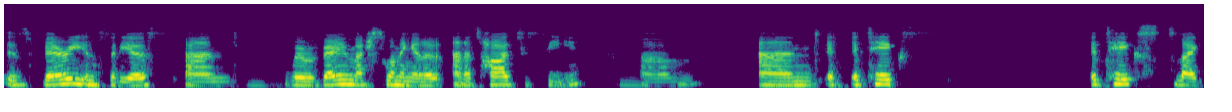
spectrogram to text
is very insidious and mm. we're very much swimming in it and it's hard to see mm. um, and it, it takes it takes like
